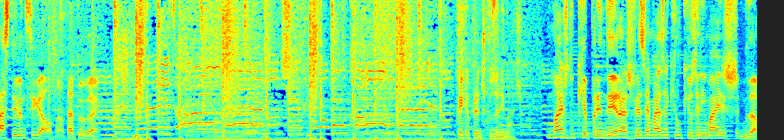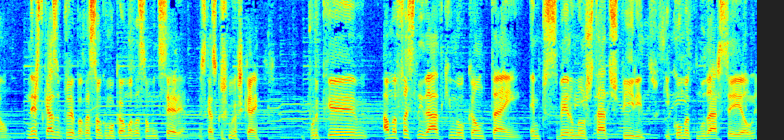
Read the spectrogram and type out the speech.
à Steven Seagal. Não, está tudo bem. O que é que aprendes com os animais? Mais do que aprender, às vezes é mais aquilo que os animais me dão. Neste caso, por exemplo, a relação com o meu cão é uma relação muito séria. Neste caso, com os meus cães porque há uma facilidade que o meu cão tem em perceber o meu estado de espírito e como acomodar-se a ele.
